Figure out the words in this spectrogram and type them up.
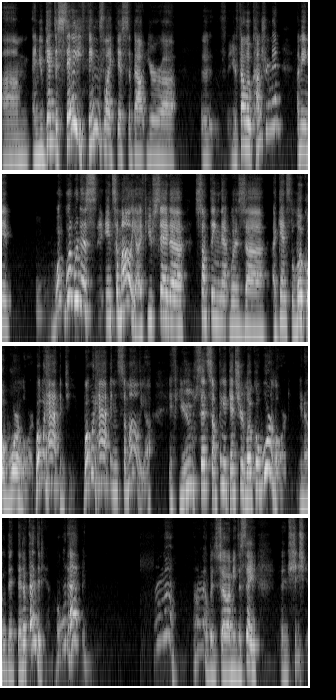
um, and you get to say things like this about your uh, uh, your fellow countrymen. I mean, it, what what would us in Somalia if you said? Uh, something that was uh, against the local warlord? What would happen to you? What would happen in Somalia if you said something against your local warlord, you know, that, that offended him? What would happen? I don't know. I don't know. But so, I mean, to say, uh, she, she,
